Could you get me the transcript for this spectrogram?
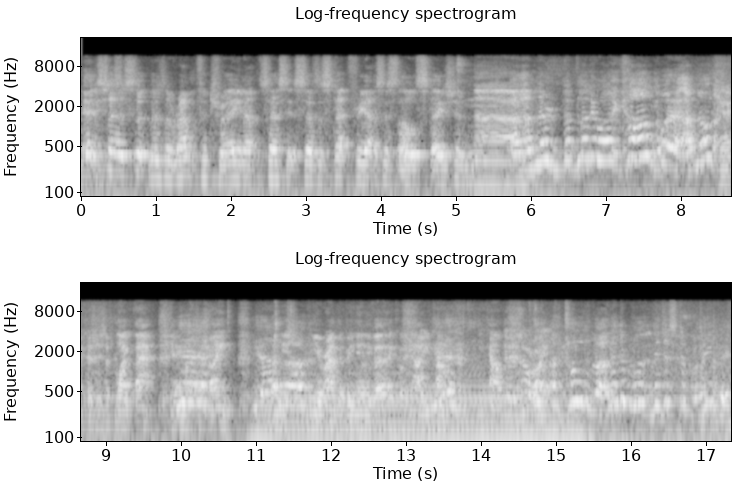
It says that there's a ramp for train access. It says a step-free access to the whole station. No. And they're the bloody well, it can't work. I know that. Yeah, because it's like that, getting off the Yeah. train. Yeah. And your, your ramp would be nearly vertical. No, you can't, you can't do it. It's alright. I told them that. They, didn't, they just didn't believe me.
